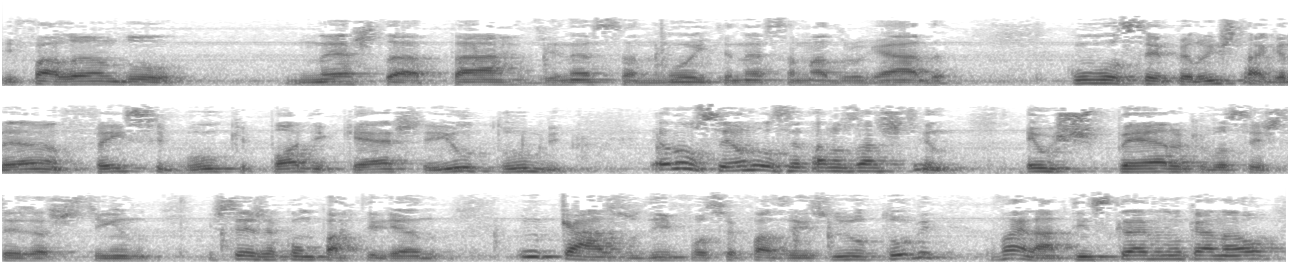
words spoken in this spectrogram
e falando nesta tarde, nessa noite, nessa madrugada, com você pelo Instagram, Facebook, podcast, YouTube eu não sei onde você está nos assistindo. Eu espero que você esteja assistindo, esteja compartilhando. Em caso de você fazer isso no YouTube, vai lá, te inscreve no canal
